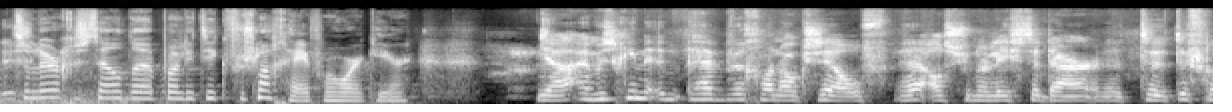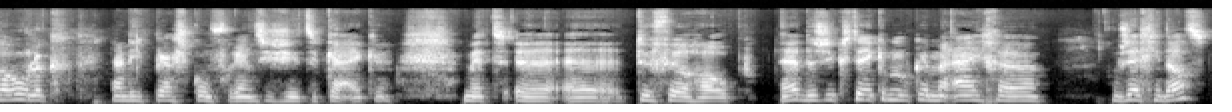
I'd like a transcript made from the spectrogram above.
dus... teleurgestelde politiek verslaggever hoor ik hier. Ja, en misschien hebben we gewoon ook zelf hè, als journalisten daar te, te vrolijk naar die persconferentie zitten kijken. Met uh, te veel hoop. Hè? Dus ik steek hem ook in mijn eigen. Hoe zeg je dat?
